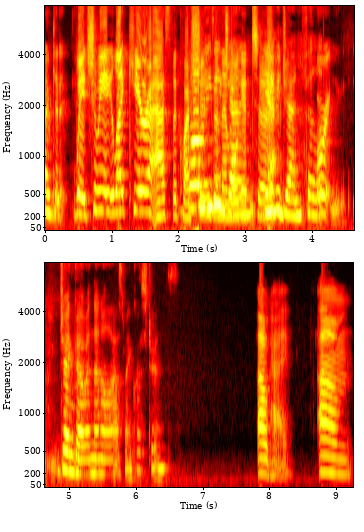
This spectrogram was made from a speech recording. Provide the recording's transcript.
I'm kidding. Wait, should we let Kira ask the questions Well, maybe and then Jen. we'll get to Maybe Jen. Phil. Or- Jen go, and then I'll ask my questions. Okay. Um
